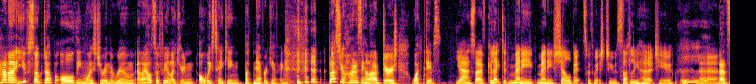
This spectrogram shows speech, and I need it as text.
Hannah, you've soaked up all the moisture in the room, and I also feel like you're always taking but never giving. Plus, you're harnessing a lot of dirt. What gives? Yes, I've collected many, many shell bits with which to subtly hurt you. Uh, That's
